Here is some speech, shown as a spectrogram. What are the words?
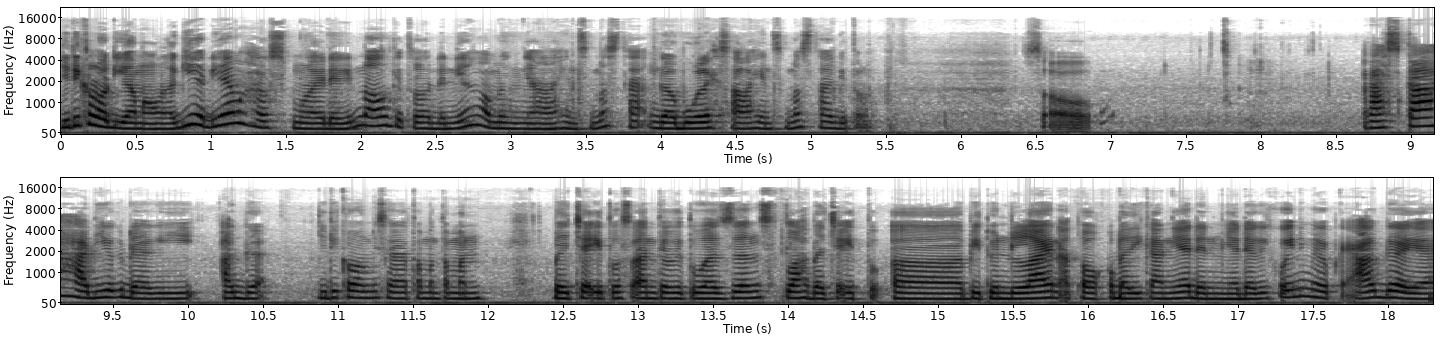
Jadi kalau dia mau lagi ya dia emang harus mulai dari nol gitu loh dan dia nggak boleh nyalahin semesta nggak boleh salahin semesta gitu loh. So Raska hadir dari agak jadi kalau misalnya teman-teman baca itu until it wasn't setelah baca itu uh, between the line atau kebalikannya dan menyadari kok ini mirip kayak aga ya?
